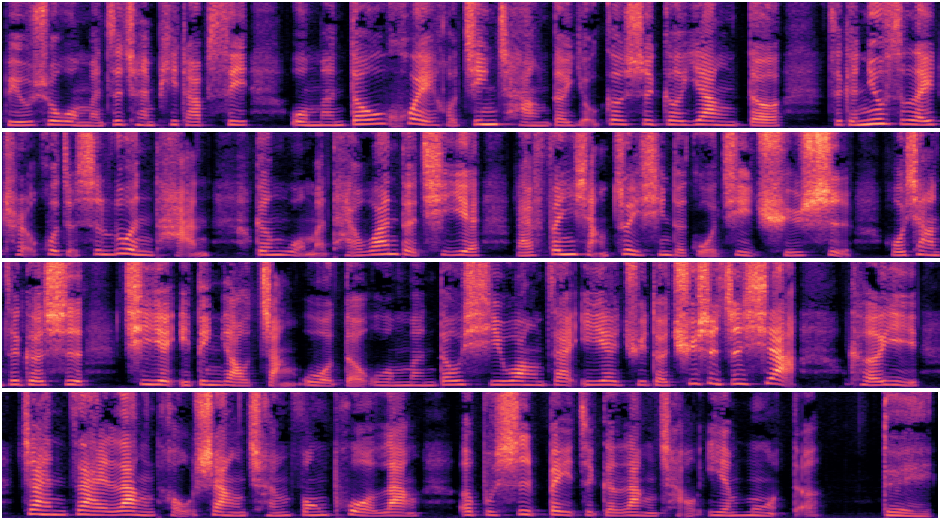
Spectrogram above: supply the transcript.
比如说我们之前 PwC，我们都会和经常的有各式各样的这个 newsletter 或者是论坛，跟我们台湾的企业来分享最新的国际趋势。我想这个是企业一定要掌握的。我们都希望在 ESG 的趋势之下，可以站在浪头上乘风破浪，而不是被这个浪潮淹没的。对，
